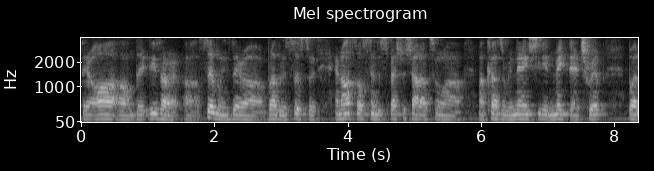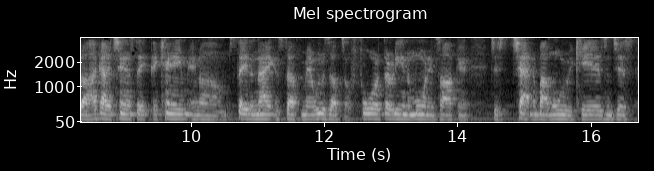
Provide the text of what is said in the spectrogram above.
They're all, um, they, these are uh, siblings. They're uh, brother and sister. And also send a special shout out to uh, my cousin Renee. She didn't make that trip, but uh, I got a chance. They, they came and um, stayed the night and stuff. Man, we was up till 4.30 in the morning talking, just chatting about when we were kids and just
